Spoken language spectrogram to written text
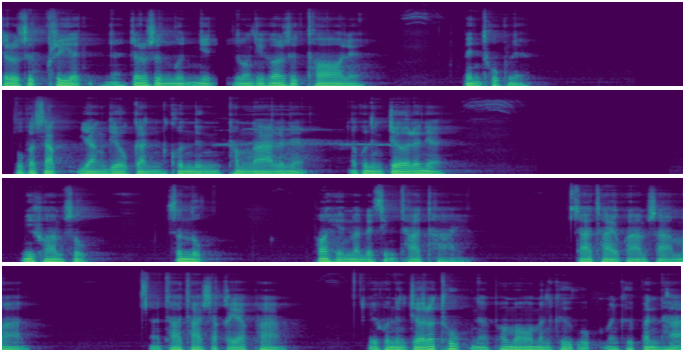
จะรู้สึกเครียด จะรู้สึกหงุดหงิดหรือบางทีก็รู้สึกท้อเลย เป็นทุกข์เลย อุปสรรคอย่างเดียวกัน คนหนึ่งทำงานแล้วเนี่ยคนหนึ่งเจอแล้วเนี่ย มีความสุขสนุก เพราะเห็นมันเป็นสิ่งท้าทาย ท้าทายความสามารถ ท้าทายศักยภาพอีกคนหนึ่งเจอแล้วทุกข์นะเพราะมองว่ามันคืออุปมันคือปัญหา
